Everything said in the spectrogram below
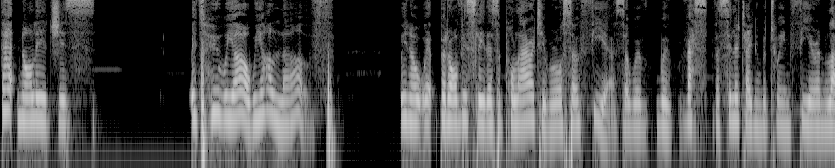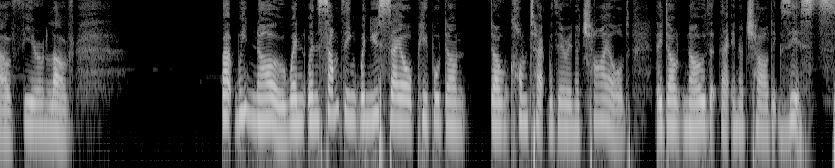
that knowledge is, it's who we are. We are love you know, but obviously there's a polarity. We're also fear. So we're, we're facilitating between fear and love, fear and love. but we know when when something when you say oh people don't don't contact with their inner child they don't know that that inner child exists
